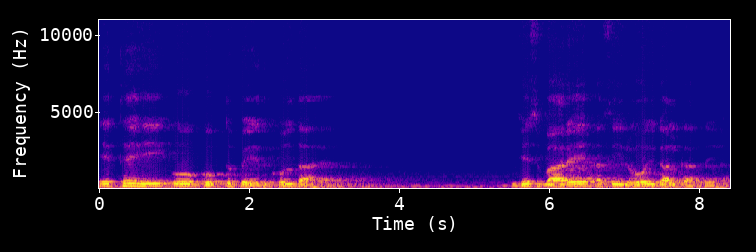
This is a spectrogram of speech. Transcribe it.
ਇੱਥੇ ਹੀ ਉਹ ਗੁਪਤ ਭੇਦ ਖੁੱਲਦਾ ਹੈ। ਜਿਸ ਬਾਰੇ ਅਸੀਂ ਰੋਜ਼ ਗੱਲ ਕਰਦੇ ਹਾਂ।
